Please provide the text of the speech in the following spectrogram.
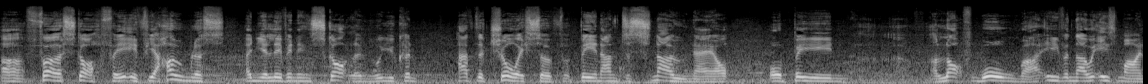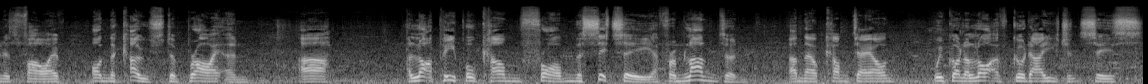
uh, first off, if you're homeless and you're living in Scotland, well, you can have the choice of being under snow now or being uh, a lot warmer, even though it is minus five on the coast of Brighton. Uh, a lot of people come from the city, uh, from London, and they'll come down. We've got a lot of good agencies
